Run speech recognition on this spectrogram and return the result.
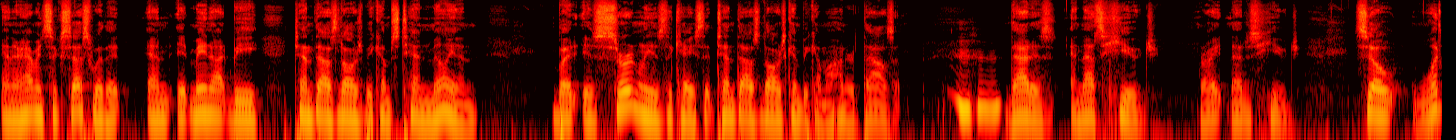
and they're having success with it. And it may not be ten thousand dollars becomes ten million, but it certainly is the case that ten thousand dollars can become a hundred thousand. Mhm. That is, and that's huge, right? That is huge. So, what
